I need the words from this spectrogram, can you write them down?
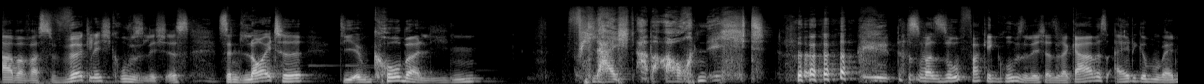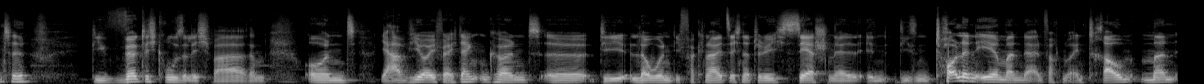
Aber was wirklich gruselig ist, sind Leute, die im Koma liegen. Vielleicht aber auch nicht. das war so fucking gruselig. Also da gab es einige Momente, die wirklich gruselig waren. Und ja, wie ihr euch vielleicht denken könnt, äh, die Lowen, die verknallt sich natürlich sehr schnell in diesen tollen Ehemann, der einfach nur ein Traummann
